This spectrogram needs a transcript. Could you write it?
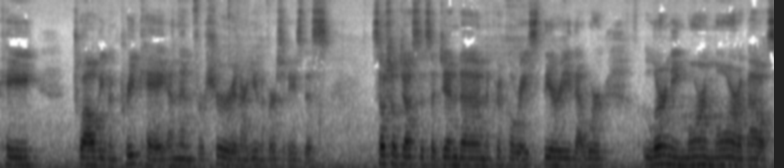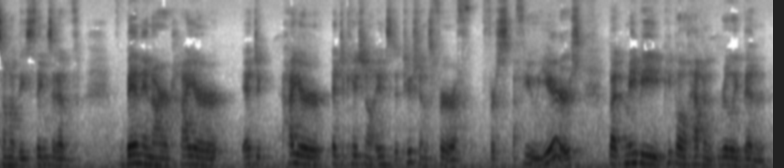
K 12, even pre K, and then for sure in our universities, this social justice agenda and the critical race theory that we're learning more and more about some of these things that have been in our higher edu- higher educational institutions for a, for a few years, but maybe people haven't really been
